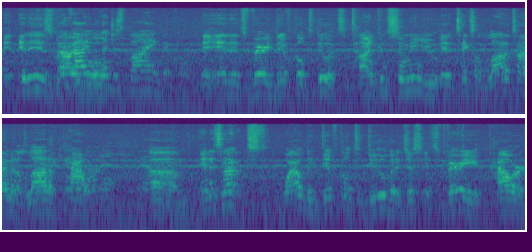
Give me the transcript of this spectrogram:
It, it is more valuable valuable. than just buying Bitcoin. it, it- it's very difficult to do. It's time consuming. You it takes a lot of time and a lot of power. yeah. Um, and it's not wildly difficult to do, but it just it's very power.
